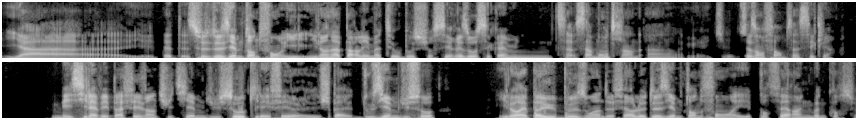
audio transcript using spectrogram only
il y a ce deuxième temps de fond, il, en a parlé, Matteo Boss, sur ses réseaux. C'est quand même une, ça, ça montre un, un- qu'il est très en forme, ça c'est clair. Mais s'il avait pas fait 28e du saut, qu'il avait fait, euh, je sais pas, 12e du saut, il aurait pas eu besoin de faire le deuxième temps de fond et pour faire une bonne course.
